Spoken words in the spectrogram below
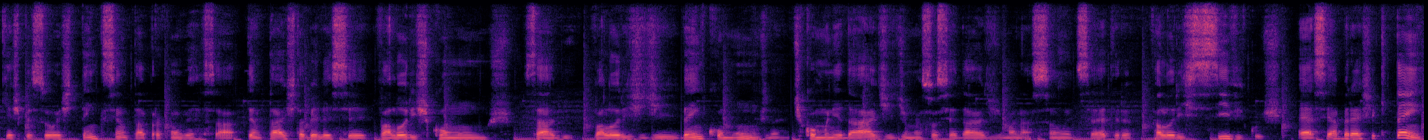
que as pessoas têm que sentar para conversar, tentar estabelecer valores comuns, sabe? Valores de bem comuns, né? De comunidade, de uma sociedade, de uma nação, etc. Valores cívicos, essa é a brecha que tem.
